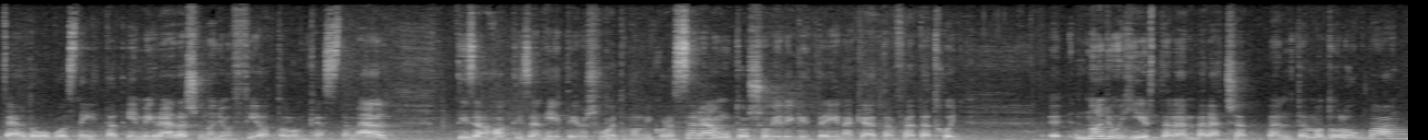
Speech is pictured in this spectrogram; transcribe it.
feldolgozni. Tehát én még ráadásul nagyon fiatalon kezdtem el, 16-17 éves voltam, amikor a szerelem utolsó végig énekeltem fel, tehát hogy nagyon hirtelen belecseppentem a dologba,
